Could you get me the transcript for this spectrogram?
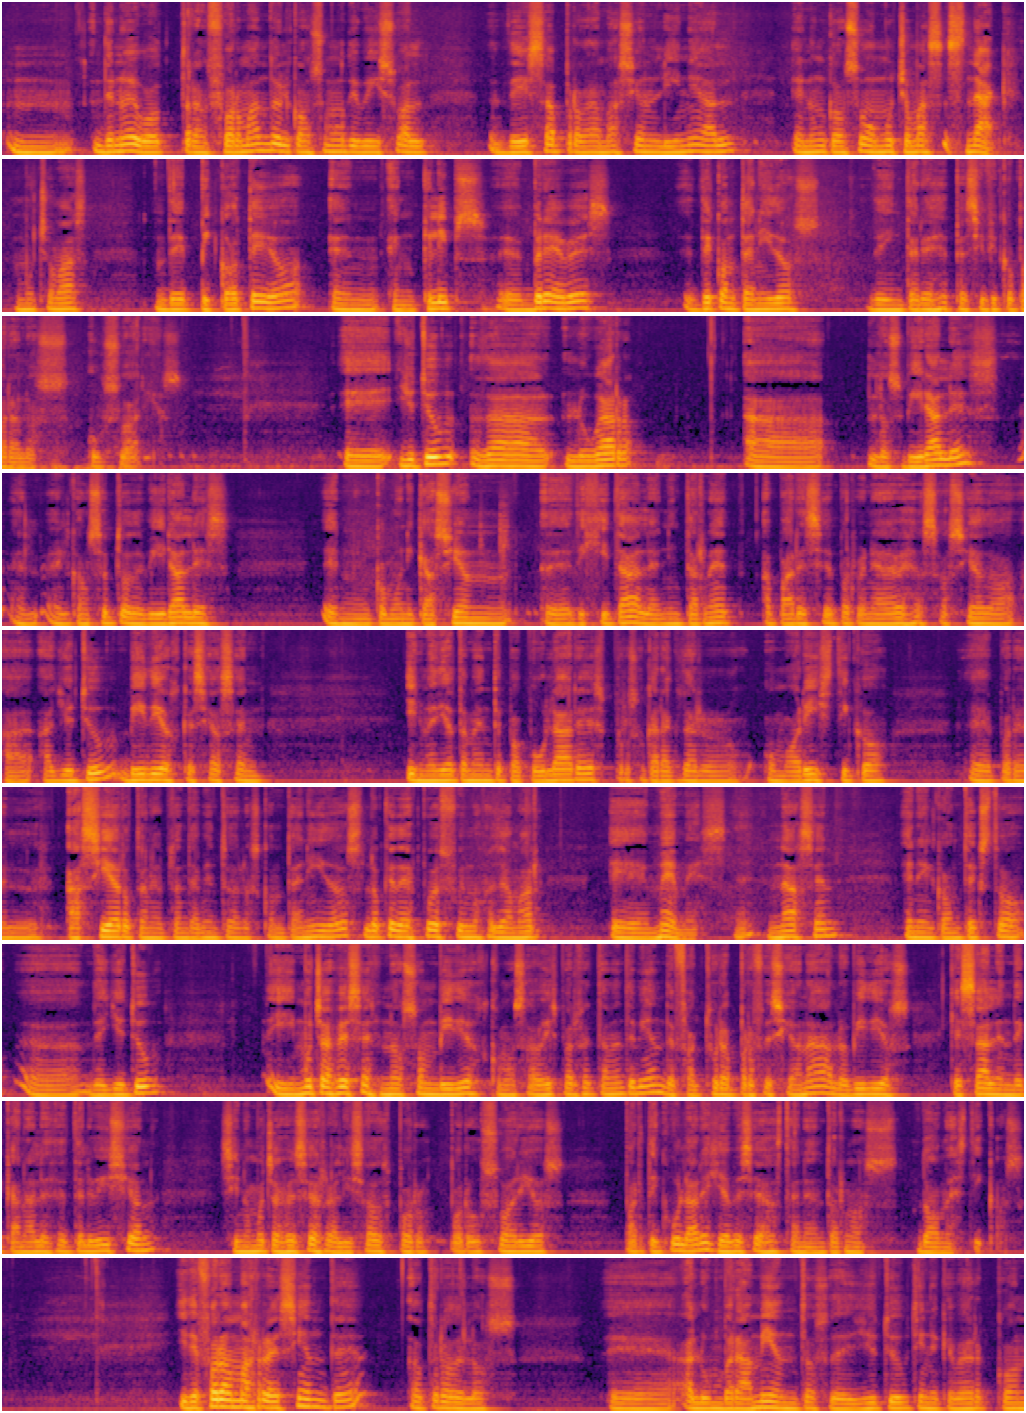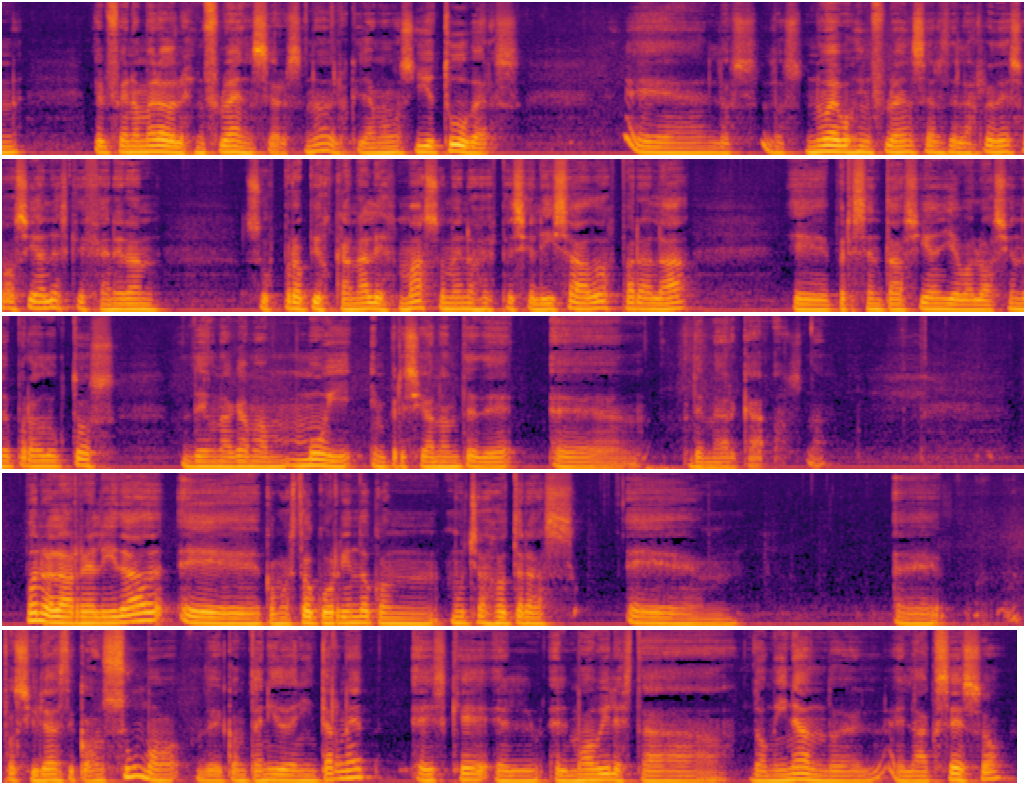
mm, de nuevo, transformando el consumo audiovisual de esa programación lineal en un consumo mucho más snack, mucho más de picoteo en, clips eh, breves de contenidos de interés específico para los usuarios. Eh, YouTube da lugar a los virales, el, concepto de virales en comunicación eh, digital, en Internet, aparece por primera vez asociado a, YouTube, vídeos que se hacen inmediatamente populares por su carácter humorístico, eh, por el acierto en el planteamiento de los contenidos, lo que después fuimos a llamar eh, memes. ¿eh? Nacen en el contexto eh, de YouTube y muchas veces no son vídeos, como sabéis perfectamente bien, de factura profesional o vídeos que salen de canales de televisión, sino muchas veces realizados por, por usuarios particulares y a veces hasta en entornos domésticos. Y de forma más reciente, otro de los alumbramientos de YouTube tiene que ver con el fenómeno de los influencers, de los que llamamos youtubers, eh, los, nuevos influencers de las redes sociales que generan sus propios canales más o menos especializados para la eh, presentación y evaluación de productos de una gama muy impresionante de, eh, de mercados. ¿no? Bueno, la realidad, como está ocurriendo con muchas otras posibilidades de consumo de contenido en Internet es que el, móvil está dominando el, acceso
